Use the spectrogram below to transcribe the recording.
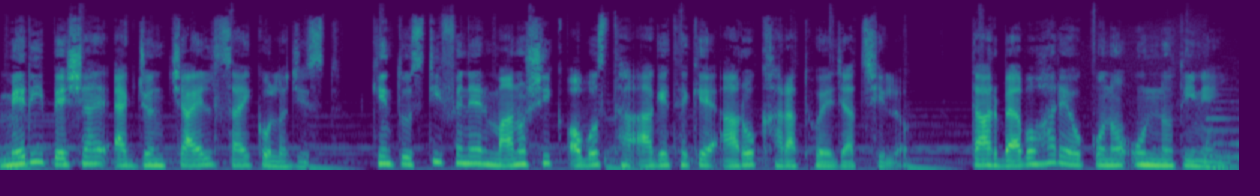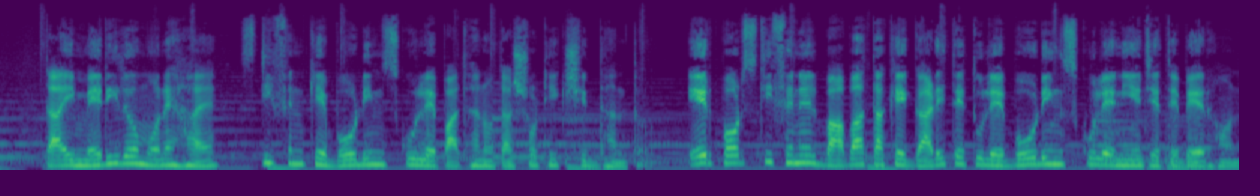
মেরি পেশায় একজন চাইল্ড সাইকোলজিস্ট। কিন্তু স্টিফেনের মানসিক অবস্থা আগে থেকে আরও খারাপ হয়ে যাচ্ছিল। তার ব্যবহারেও কোনো উন্নতি নেই। তাই মেরিরও মনে হয় স্টিফেনকে বোর্ডিং স্কুলে পাঠানো তার সঠিক সিদ্ধান্ত। এরপর স্টিফেনের বাবা তাকে গাড়িতে তুলে বোর্ডিং স্কুলে নিয়ে যেতে বের হন।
